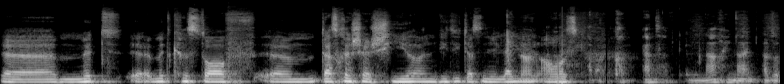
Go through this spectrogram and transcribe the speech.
äh, mit, äh, mit Christoph ähm, das Recherchieren, wie sieht das in den Ländern aus? Aber komm, ernsthaft, im Nachhinein, also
